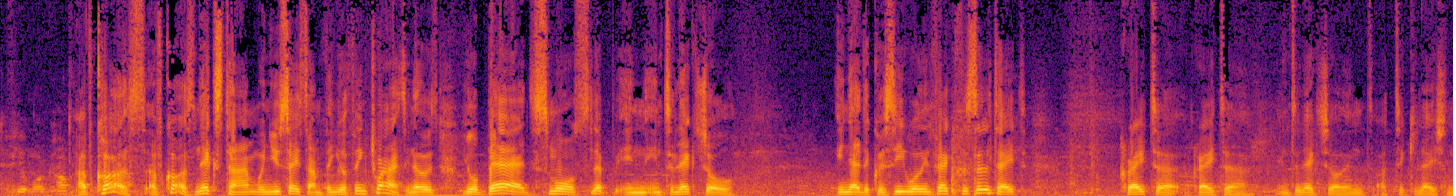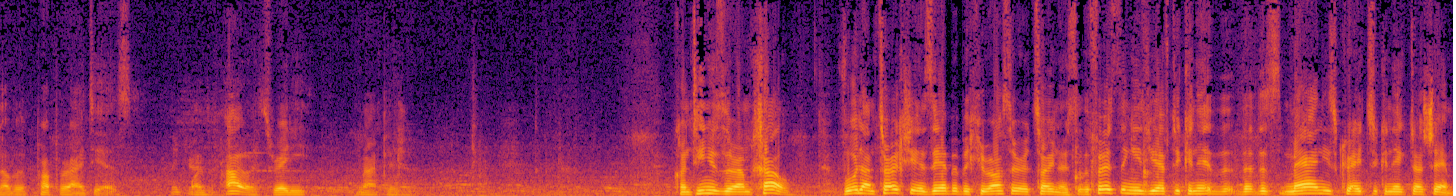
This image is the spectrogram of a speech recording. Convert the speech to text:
to feel more confident. Of course, of course. Next time when you say something, you'll think twice. In other words, your bad small slip in intellectual inadequacy will in fact facilitate greater, greater intellectual and articulation of the proper ideas. Thank you. One- Oh, it's really my pleasure. Continues the Ramchal. So the first thing is you have to connect, that this man is created to connect to Hashem.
